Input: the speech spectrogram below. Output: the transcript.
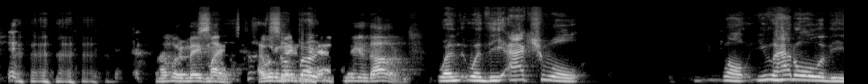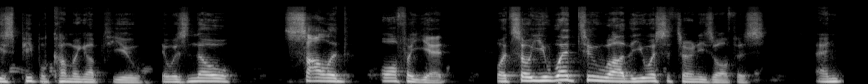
I would have made my I would have So, made my half a million dollars. when when the actual well you had all of these people coming up to you there was no solid offer yet but so you went to uh, the u.s attorney's office and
